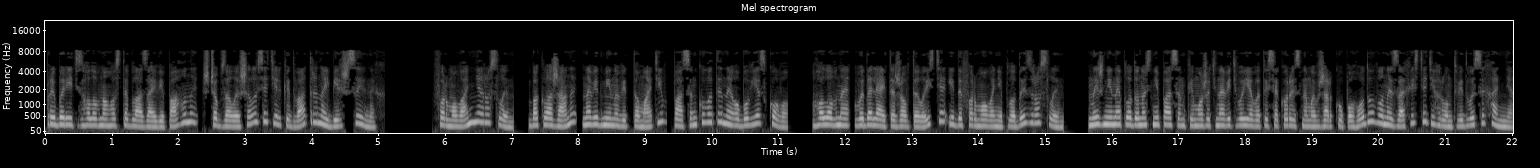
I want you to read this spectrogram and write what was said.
приберіть з головного стебла зайві пагони, щоб залишилося тільки 2-3 найбільш сильних. Формування рослин. Баклажани, на відміну від томатів, пасинкувати не обов'язково. Головне, видаляйте жовте листя і деформовані плоди з рослин. Нижні неплодоносні пасинки можуть навіть виявитися корисними в жарку погоду, вони захистять ґрунт від висихання.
